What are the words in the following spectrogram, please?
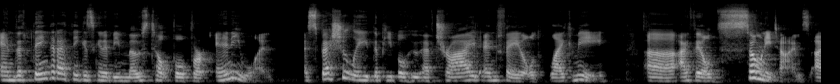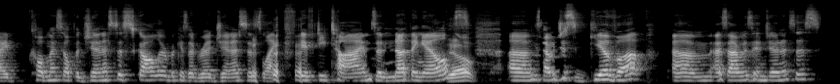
And the thing that I think is going to be most helpful for anyone, especially the people who have tried and failed, like me, uh, I failed so many times. I called myself a Genesis scholar because I'd read Genesis like 50 times and nothing else. Yep. Um, so I would just give up um, as I was in Genesis.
